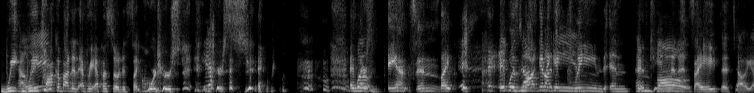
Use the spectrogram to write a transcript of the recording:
we Kelly? we talk about it every episode it's like hoarders and Yeah. there's shit everywhere and Well, there's ants and like it it's was not going to get cleaned in 15 balls. minutes i hate to tell you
